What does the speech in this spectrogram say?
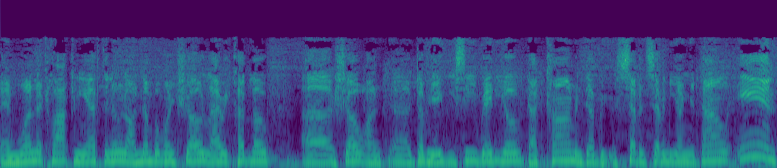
and 1 o'clock in the afternoon. Our number one show, Larry Kudlow uh, show on uh, WABCRadio.com and W 770 on your dial and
